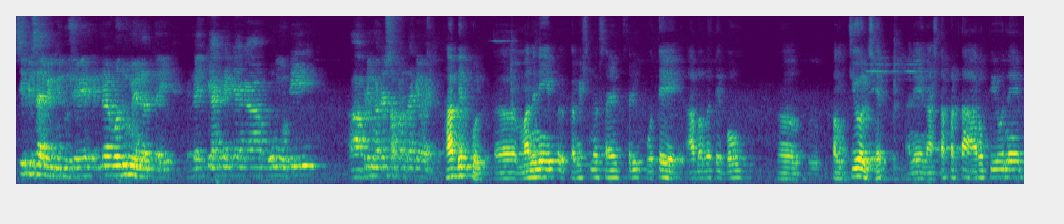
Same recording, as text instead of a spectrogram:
સીપી સાહેબે કીધું છે એટલે વધુ મહેનત કરી એટલે ક્યાંક ને ક્યાંક આ બહુ મોટી આપણી માટે સફળતા કહેવાય હા બિલકુલ. માનનીય કમિશનર સાહેબ શ્રી પોતે આ બાબતે બહુ પંક્ચ્યુઅલ છે. અને નાસ્તા ફરતા આરોપીઓને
